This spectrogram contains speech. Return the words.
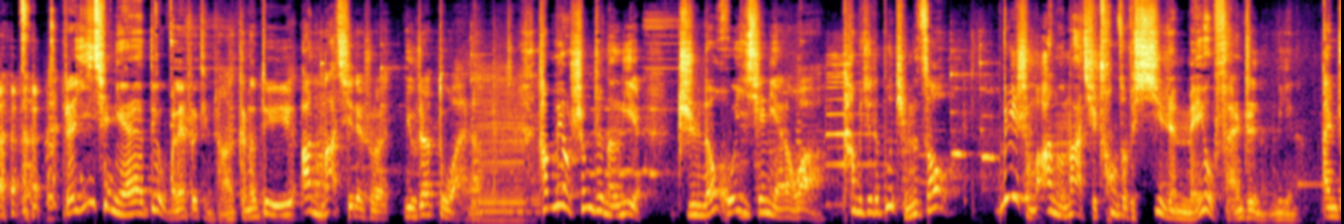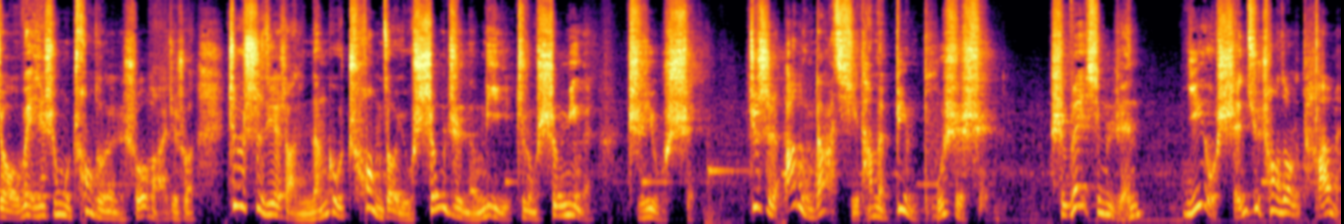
这一千年对我们来说挺长，可能对于阿努纳奇来说有点短了。他没有生殖能力，只能活一千年的话，他们就得不停的造。为什么阿努纳奇创造的蜥蜴人没有繁殖能力呢？按照外星生物创作论的说法，就说这个世界上能够创造有生殖能力这种生命的只有神，就是阿努纳奇他们并不是神，是外星人，也有神去创造了他们。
